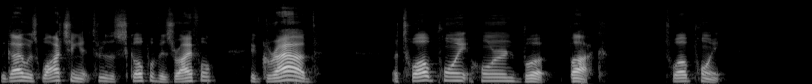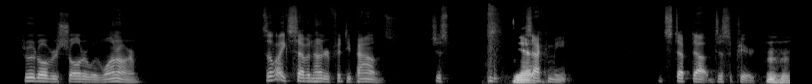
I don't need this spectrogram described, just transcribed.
The guy was watching it through the scope of his rifle. It grabbed a 12 point horned buck, buck, 12 point, threw it over his shoulder with one arm. It's like 750 pounds. Just Yeah. sack of meat. It stepped out, disappeared. hmm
